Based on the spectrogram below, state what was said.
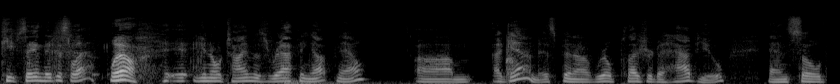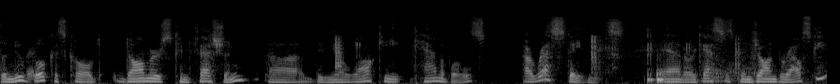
keep saying they just left. Well, it, you know, time is wrapping up now. Um, again, it's been a real pleasure to have you. And so the new book is called Dahmer's Confession, uh, the Milwaukee Cannibals Arrest Statements. And our guest has been John Borowski.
